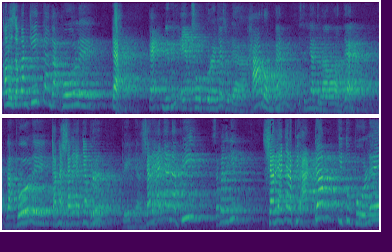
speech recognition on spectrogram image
Kalau zaman kita nggak boleh. Ya kayak ini yang subur aja sudah haram kan istrinya delapan ya. Nggak boleh karena syariatnya berbeda. Syariatnya Nabi siapa tadi? Syariatnya Nabi Adam itu boleh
